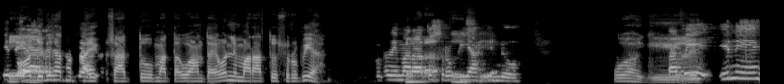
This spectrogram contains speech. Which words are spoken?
Iya. Oh, ya, jadi satu ya, satu mata uang Taiwan 500 rupiah. 500 rupiah iya. Indo. Wah, gila. Tapi ini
